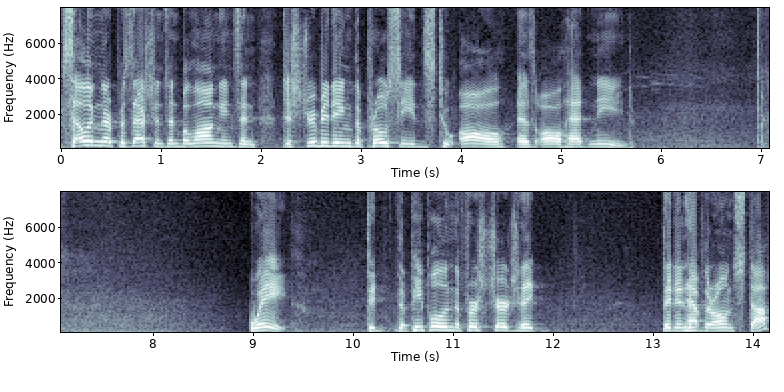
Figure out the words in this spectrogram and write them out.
selling their possessions and belongings and distributing the proceeds to all as all had need. Wait, did the people in the first church they they didn't have their own stuff?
